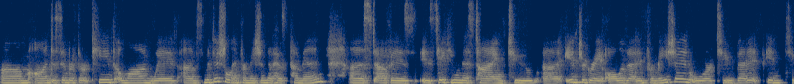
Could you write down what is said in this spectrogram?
um, on December 13th, along with um, some additional information that has come in, uh, staff is, is taking this time to uh, integrate all of that information or to vet it into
